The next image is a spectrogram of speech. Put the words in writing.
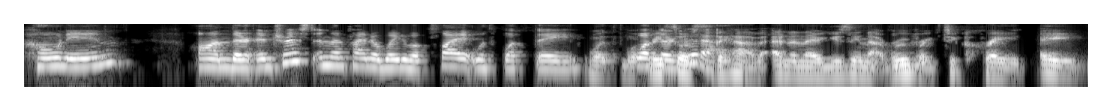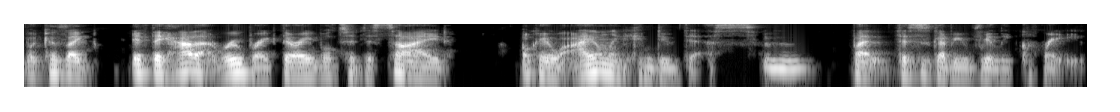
hone in on their interest and then find a way to apply it with what they What what, What resources they have, and then they're using that Mhm. rubric to create a because like if they have that rubric, they're able to decide, okay, well I only can do this. Mhm. But this is going to be really great.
